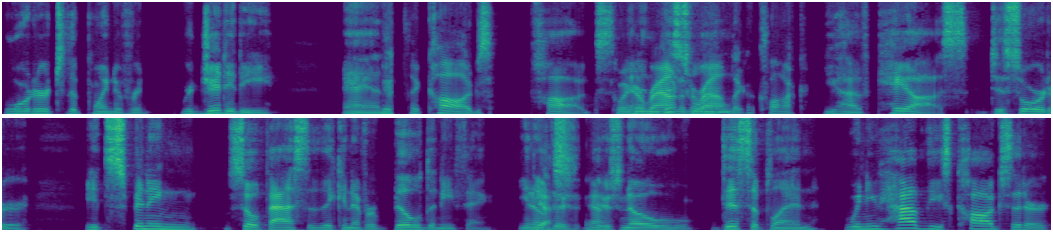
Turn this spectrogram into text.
order to the point of rigidity and like cogs cogs going And around and around one, like a clock. you have chaos, disorder. It's spinning so fast that they can never build anything. You know, Yes, there's, yeah. there's no discipline. When you have these cogs that are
